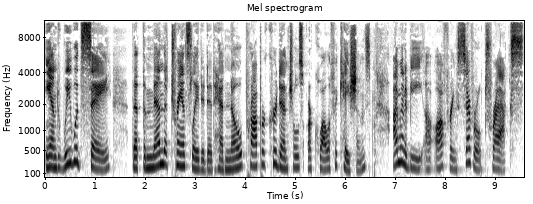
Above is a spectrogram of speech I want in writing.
And we would say that the men that translated it had no proper credentials or qualifications. I'm going to be uh, offering several tracts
